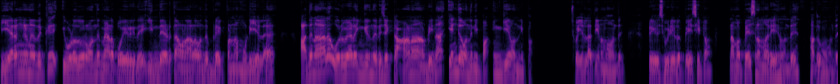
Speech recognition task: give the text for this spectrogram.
இறங்குனதுக்கு இவ்வளோ தூரம் வந்து மேலே போயிருக்குது. இந்த இடத்த அவனால் வந்து பிரேக் பண்ண முடியலை. அதனால் ஒருவேளை இங்கேருந்து ரிஜெக்ட் ஆனால் அப்படின்னா எங்கே வந்து நிற்பான் இங்கேயே வந்து நிற்பான் ஸோ எல்லாத்தையும் நம்ம வந்து ப்ரீவியஸ் வீடியோவில் பேசிட்டோம். நம்ம பேசின மாதிரியே வந்து அதுவும் வந்து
